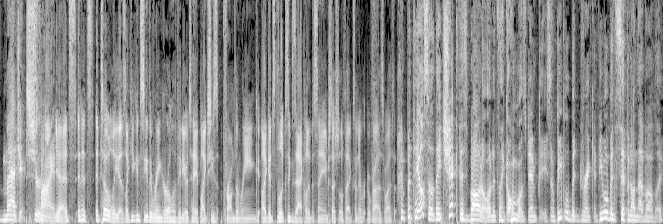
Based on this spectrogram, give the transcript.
magic. It's Sure. fine. Yeah, it's and it's it totally is. Like you can see the ring girl in the videotape, like she's from the ring. Like it looks exactly the same special effects and everything. But they also they check this bottle and it's like almost empty. So people have been drinking. People have been sipping on that bubbly.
